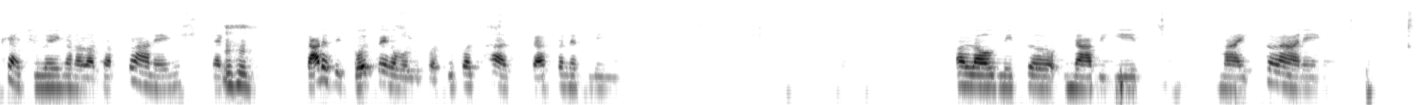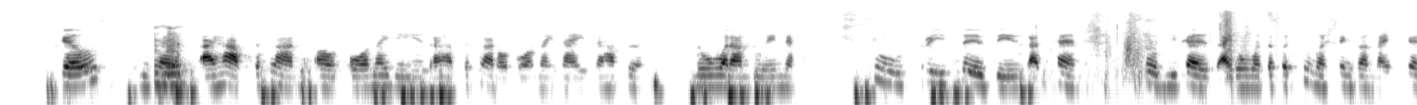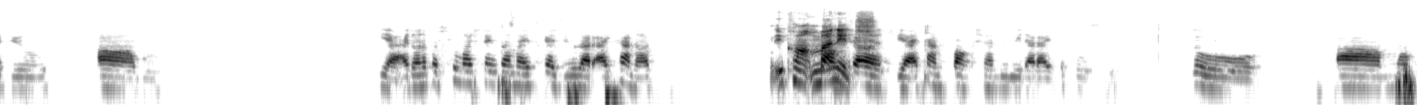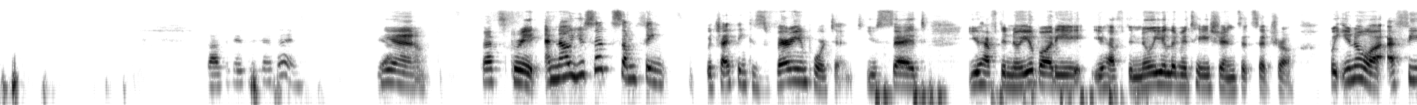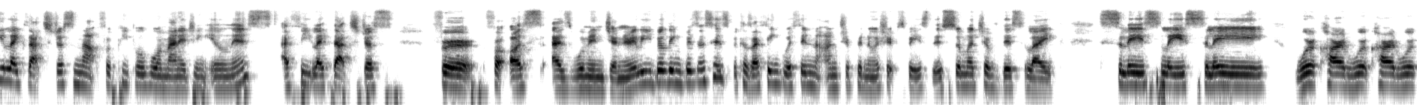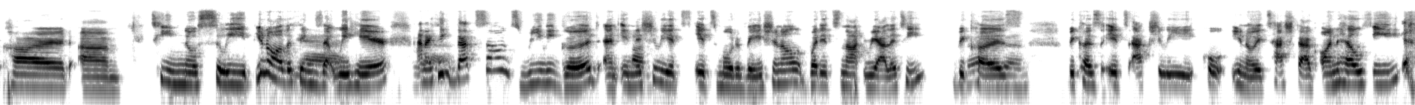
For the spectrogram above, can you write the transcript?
scheduling and a lot of planning like mm-hmm. that is a good thing about lupus lupus has definitely allowed me to navigate my planning skills because mm-hmm. I have to plan out all my days. I have to plan out all my nights. I have to know what I'm doing next two, three Thursdays at 10. So because I don't want to put too much things on my schedule. Um, yeah, I don't want to put too much things on my schedule that I cannot you can't manage. Function. Yeah, I can't function the way that I supposed to. So, um, that's the basic thing. Yeah. yeah, that's great. And now you said something which I think is very important. You said you have to know your body, you have to know your limitations, etc. But you know what? I feel like that's just not for people who are managing illness. I feel like that's just for for us as women generally building businesses because I think within the entrepreneurship space there's so much of this like slay slay slay work hard work hard work hard um, team no sleep you know all the things yeah. that we hear yeah. and I think that sounds really good and initially it's it's motivational but it's not reality because because it's actually you know it's hashtag unhealthy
